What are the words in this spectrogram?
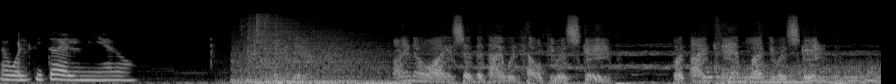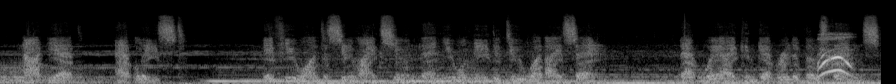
La vueltita del miedo. I know I said that I would help you escape, but I can't let you escape. Not yet, at least. If you want to see Mike soon, then you will need to do what I say. That way I can get rid of those things,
